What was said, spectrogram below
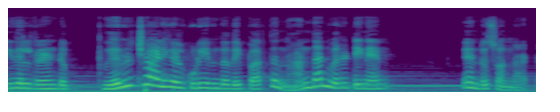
இதில் ரெண்டு பெருச்சாளிகள் குடியிருந்ததை பார்த்து நான் தான் விரட்டினேன் என்று சொன்னாள்.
